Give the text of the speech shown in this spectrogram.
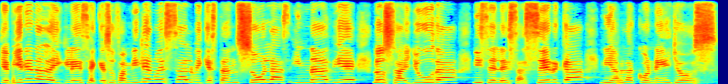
que vienen a la iglesia, que su familia no es salva y que están solas y nadie los ayuda, ni se les acerca, ni habla con ellos.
